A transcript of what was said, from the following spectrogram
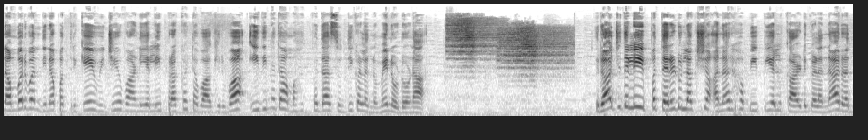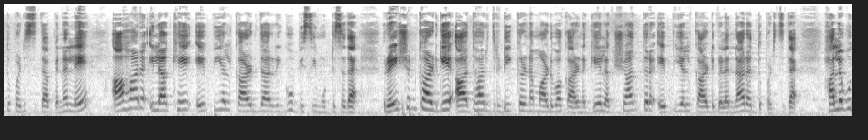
ನಂಬರ್ ಒನ್ ದಿನಪತ್ರಿಕೆ ವಿಜಯವಾಣಿಯಲ್ಲಿ ಪ್ರಕಟವಾಗಿರುವ ಈ ದಿನದ ಮಹತ್ವದ ಸುದ್ದಿಗಳನ್ನೊಮ್ಮೆ ನೋಡೋಣ. ರಾಜ್ಯದಲ್ಲಿ ಇಪ್ಪತ್ತೆರಡು ಲಕ್ಷ ಅನರ್ಹ ಬಿಪಿಎಲ್ ಕಾರ್ಡ್ಗಳನ್ನು ರದ್ದುಪಡಿಸಿದ ಬೆನ್ನಲ್ಲೇ ಆಹಾರ ಇಲಾಖೆ ಎಪಿಎಲ್ ಕಾರ್ಡ್ದಾರರಿಗೂ ಬಿಸಿ ಮುಟ್ಟಿಸಿದೆ. ರೇಷನ್ ಕಾರ್ಡ್ಗೆ ಆಧಾರ್ ದೃಢೀಕರಣ ಮಾಡುವ ಕಾರಣಕ್ಕೆ ಲಕ್ಷಾಂತರ ಎಪಿಎಲ್ ಕಾರ್ಡ್ಗಳನ್ನು ರದ್ದುಪಡಿಸಿದೆ. ಹಲವು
